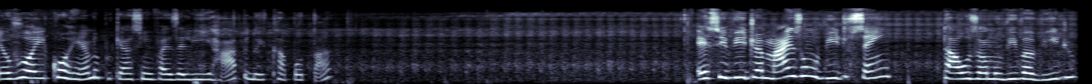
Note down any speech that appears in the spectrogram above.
Eu vou ir correndo, porque assim faz ele ir rápido e capotar. Esse vídeo é mais um vídeo sem tá usando Viva Vídeo.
